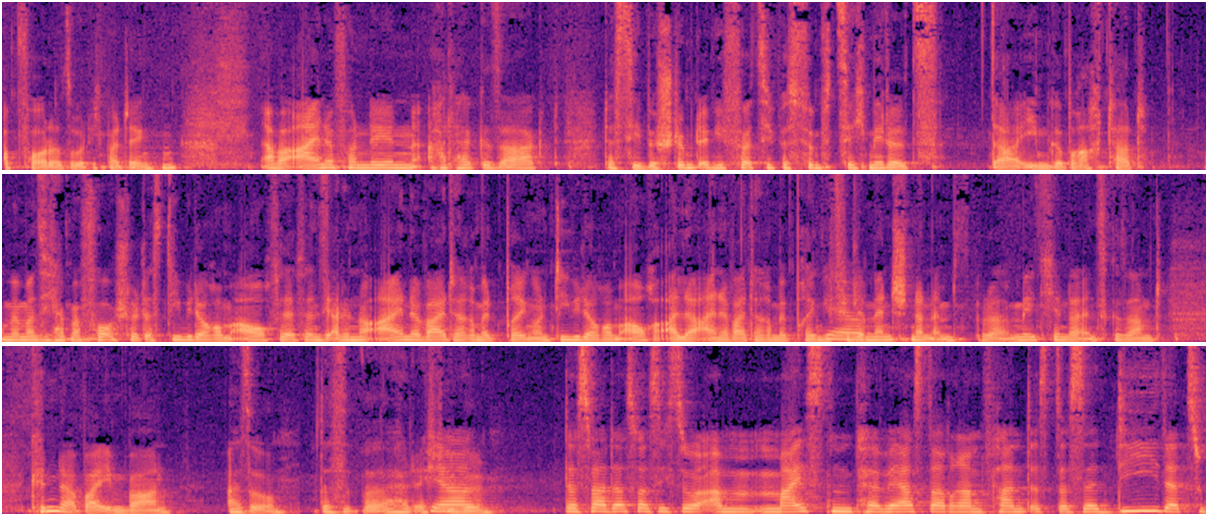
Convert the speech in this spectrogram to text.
Opfer oder so, würde ich mal denken. Aber eine von denen hat halt gesagt, dass sie bestimmt irgendwie 40 bis 50 Mädels da ihm gebracht hat. Und wenn man sich halt mal vorstellt, dass die wiederum auch, selbst wenn sie alle nur eine weitere mitbringen und die wiederum auch alle eine weitere mitbringen, wie ja. viele Menschen dann oder Mädchen da insgesamt Kinder bei ihm waren. Also, das war halt echt ja. übel das war das, was ich so am meisten pervers daran fand, ist, dass er die dazu,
